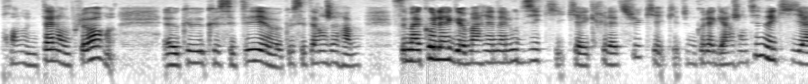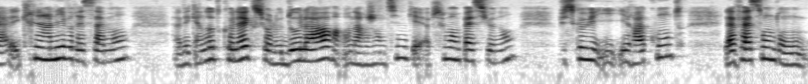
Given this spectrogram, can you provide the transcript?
prendre une telle ampleur que, que c'était ingérable. C'est ma collègue Mariana Luzzi qui, a écrit là-dessus, qui, est une collègue argentine, et qui a écrit un livre récemment avec un autre collègue sur le dollar en Argentine qui est absolument passionnant, puisqu'il raconte la façon dont,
